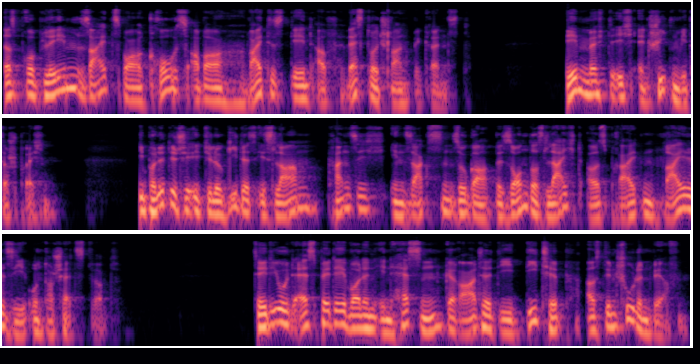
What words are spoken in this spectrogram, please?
das Problem sei zwar groß, aber weitestgehend auf Westdeutschland begrenzt. Dem möchte ich entschieden widersprechen. Die politische Ideologie des Islam kann sich in Sachsen sogar besonders leicht ausbreiten, weil sie unterschätzt wird. CDU und SPD wollen in Hessen gerade die DITIB aus den Schulen werfen.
